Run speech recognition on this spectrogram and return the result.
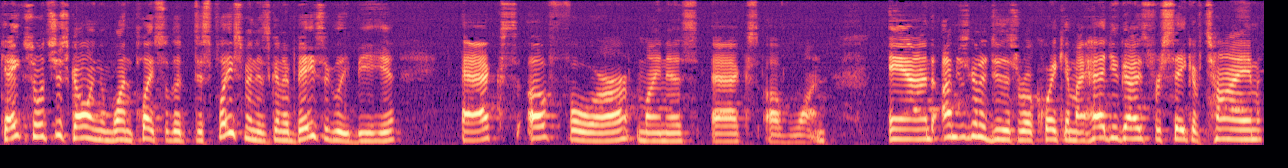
Okay, so it's just going in one place. So the displacement is going to basically be x of 4 minus x of 1. And I'm just going to do this real quick in my head, you guys, for sake of time.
